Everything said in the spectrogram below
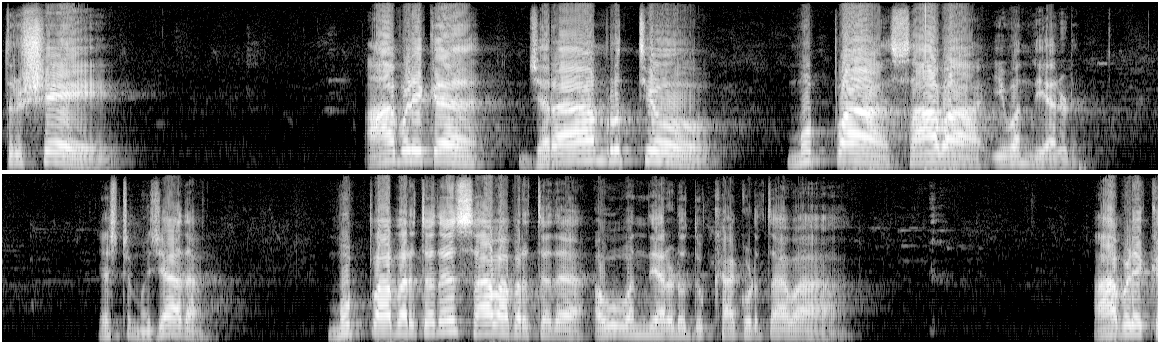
ತೃಷೆ. ಆ ಬಳಿಕ ಜರ ಮೃತ್ಯು, ಮುಪ್ಪ, ಸಾವ ಇವೊಂದು ಎರಡು ಎಷ್ಟು ಮಜಾ ಅದ. ಮುಪ್ಪ ಬರ್ತದ, ಸಾವ ಬರ್ತದ. ಅವು ಒಂದೆರಡು ದುಃಖ ಕೊಡ್ತಾವ. ಆ ಬಳಿಕ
